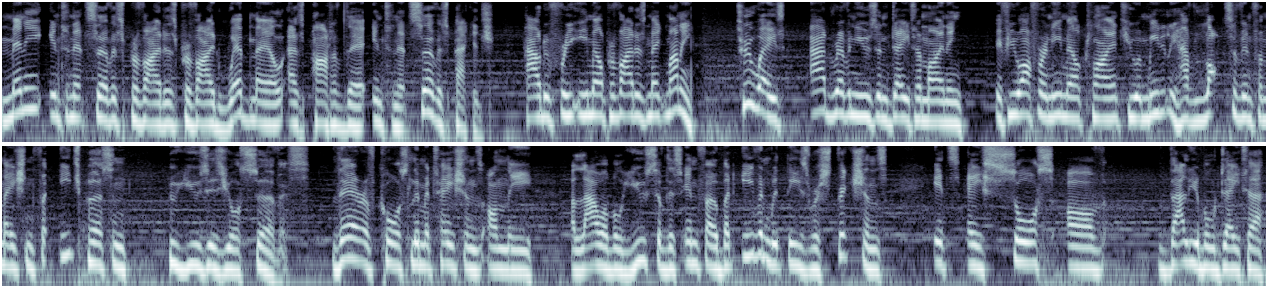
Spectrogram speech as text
many internet service providers provide webmail as part of their internet service package. How do free email providers make money? Two ways ad revenues and data mining. If you offer an email client, you immediately have lots of information for each person who uses your service. There are, of course, limitations on the allowable use of this info, but even with these restrictions, it's a source of valuable data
